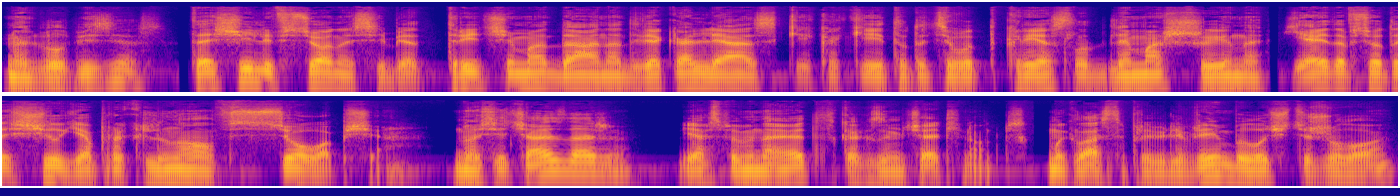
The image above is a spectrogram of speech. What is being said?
Ну, это был пиздец. Тащили все на себе. Три чемодана, две коляски, какие-то вот эти вот кресла для машины. Я это все тащил, я проклинал все вообще. Но сейчас даже я вспоминаю этот как замечательный отпуск. Мы классно провели время, было очень тяжело.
